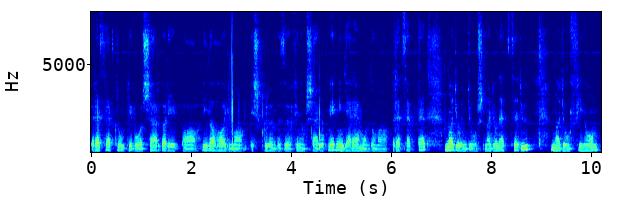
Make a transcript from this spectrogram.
reszelt krumpliból, sárgarépa, lila hagyma és különböző finomságok. Még mindjárt elmondom a receptet. Nagyon gyors, nagyon egyszerű, nagyon finom,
